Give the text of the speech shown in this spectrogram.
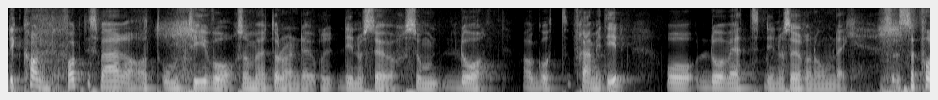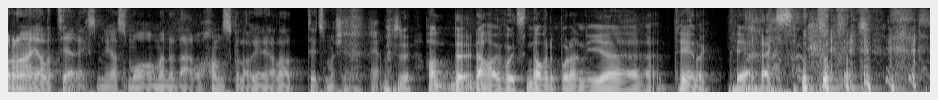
Det kan faktisk være at om 20 år så møter du en dinosaur som da har gått frem i tid, og da vet dinosaurene om deg. Se, se for deg den jævla T-rex med de her små armene der, og han skal lage en jævla tidsmaskin. Han, det, der har vi faktisk navnet på den nye T-en òg. T-rex.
